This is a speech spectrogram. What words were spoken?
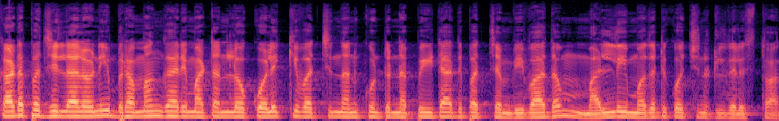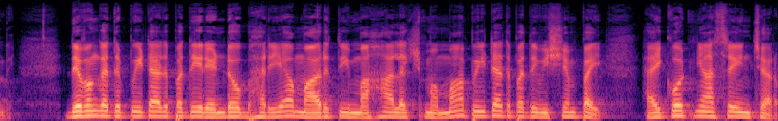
కడప జిల్లాలోని బ్రహ్మంగారి మఠంలో కొలిక్కి వచ్చిందనుకుంటున్న పీఠాధిపత్యం వివాదం మళ్ళీ మొదటికొచ్చినట్లు తెలుస్తోంది. దివంగత పీఠాధిపతి రెండో భార్య మారుతి మహాలక్ష్మమ్మ పీఠాధిపతి విషయంపై హైకోర్టుని ఆశ్రయించారు.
